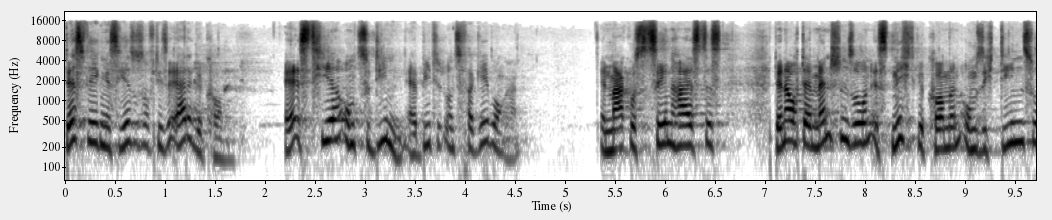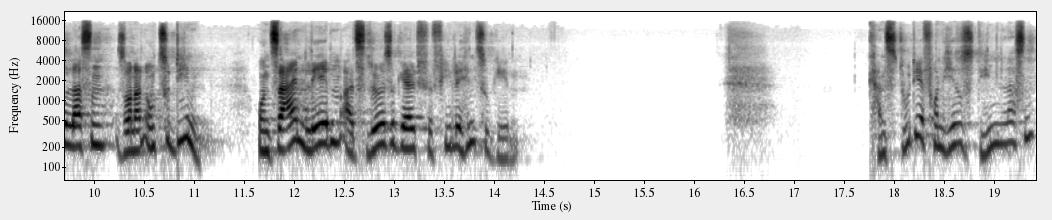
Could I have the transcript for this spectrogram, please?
Deswegen ist Jesus auf diese Erde gekommen. Er ist hier, um zu dienen. Er bietet uns Vergebung an. In Markus 10 heißt es, denn auch der Menschensohn ist nicht gekommen, um sich dienen zu lassen, sondern um zu dienen und sein Leben als Lösegeld für viele hinzugeben. Kannst du dir von Jesus dienen lassen?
